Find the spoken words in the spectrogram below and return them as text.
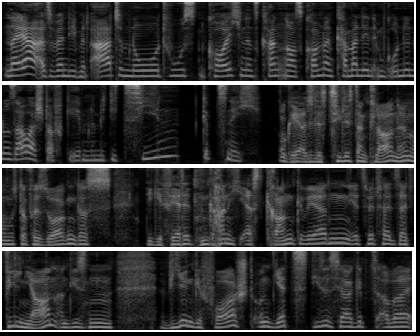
Naja, also wenn die mit Atemnot, Husten, Keuchen ins Krankenhaus kommen, dann kann man denen im Grunde nur Sauerstoff geben. Eine Medizin gibt's nicht. Okay, also das Ziel ist dann klar, ne? man muss dafür sorgen, dass die Gefährdeten gar nicht erst krank werden. Jetzt wird halt seit vielen Jahren an diesen Viren geforscht und jetzt, dieses Jahr, gibt es aber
